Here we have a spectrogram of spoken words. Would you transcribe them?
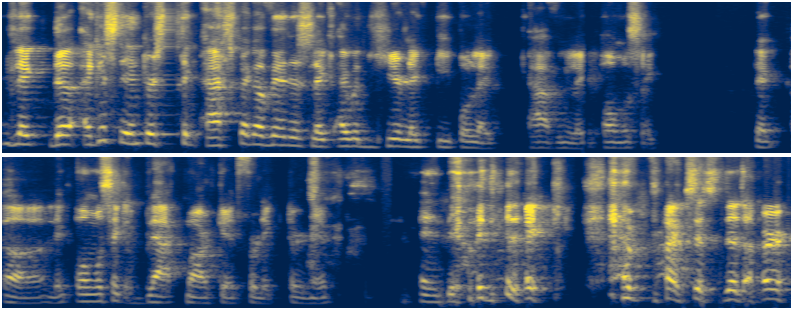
like the I guess the interesting aspect of it is like I would hear like people like having like almost like like uh like almost like a black market for like turnips. And they would like have prices that are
